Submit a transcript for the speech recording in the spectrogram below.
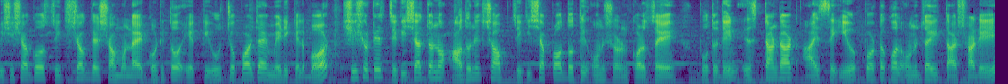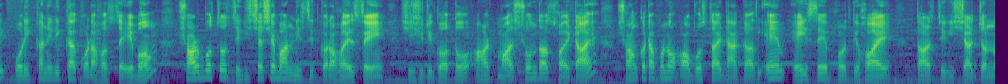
বিশেষজ্ঞ চিকিৎসকদের সমন্বয়ে গঠিত একটি উচ্চ পর্যায়ে মেডিকেল বোর্ড শিশুটির চিকিৎসার জন্য আধুনিক সব চিকিৎসা পদ্ধতি অনুসরণ করছে। প্রতিদিন স্ট্যান্ডার্ড আইসিইউ প্রোটোকল অনুযায়ী তার শারীরিক পরীক্ষা নিরীক্ষা করা হচ্ছে এবং সর্বোচ্চ চিকিৎসা সেবা নিশ্চিত করা হয়েছে। শিশুটি গত আট মাস সন্ধ্যা ছয়টায় সংকটাপন্ন অবস্থায় ঢাকা এমএইচে ভর্তি হয়। তার চিকিৎসার জন্য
